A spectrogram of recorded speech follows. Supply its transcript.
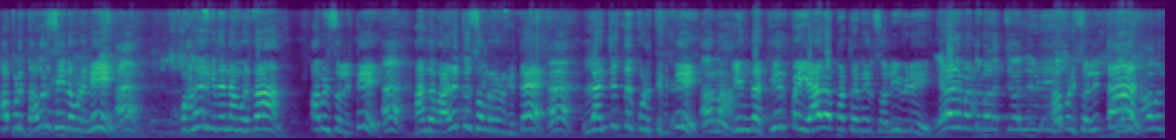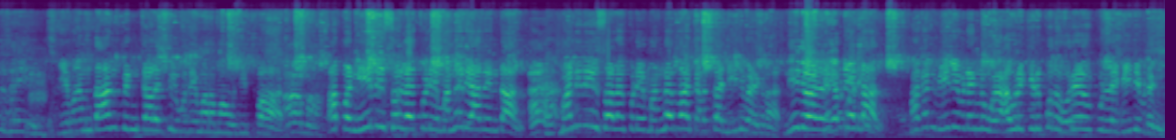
அப்படி தவறு செய்த உடனே. பணம் இருக்குது என்ன தான் அப்படின்னு சொல்லிட்டு. அந்த வழக்கு சொல்றவர்கிட்ட. லஞ்சத்தை கொடுத்து விட்டு. இந்த தீர்ப்பை ஏழப்பட்ட மேல் சொல்லிவிடு. ஏழைப்பட்ட சொல்லிவிடு. அப்படி சொல்லிட்டால் இவன் தான் பின்காலத்தில் உதயமரமா உதிப்பார். அப்ப நீதி சொல்லக்கூடிய மன்னர் யார் என்றால் ஆ. மனிதனை சொல்லக்கூடிய மன்னர் தான் கரெக்டா நீதி வழங்கினார். நீதி எப்படி என்றால் மகன் வீதி விடங்கு அவருக்கு இருப்பது ஒரே ஒரு பிள்ளை வீதி விடங்கு.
